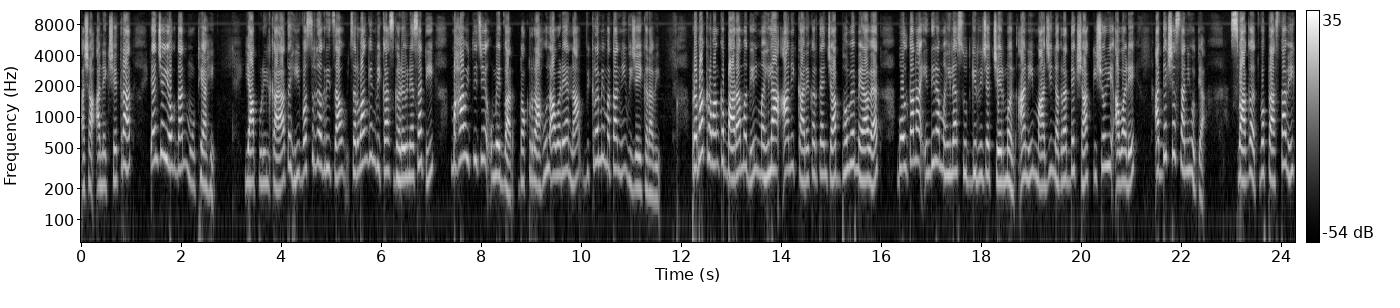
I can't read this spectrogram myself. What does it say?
अशा अनेक क्षेत्रात यांचे योगदान मोठे आहे. यापुढील काळातही वस्त्रनगरीचा सर्वांगीण विकास घडविण्यासाठी महायुतीचे उमेदवार डॉक्टर राहुल आवाडे यांना विक्रमी मतांनी विजयी करावी. प्रभाग क्रमांक बारा मधील महिला आणि कार्यकर्त्यांच्या भव्य मेळाव्यात बोलताना इंदिरा महिला सूतगिरणीच्या चेअरमन आणि माजी नगराध्यक्षा किशोरी आवाडे अध्यक्षस्थानी होत्या. स्वागत व प्रास्ताविक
